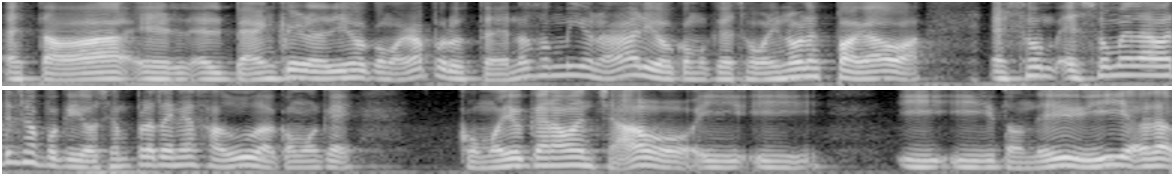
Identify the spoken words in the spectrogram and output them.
estaba el, el banker le dijo como acá, pero ustedes no son millonarios, como que el sobrino les pagaba. Eso, eso me daba risa porque yo siempre tenía esa duda, como que cómo ellos ganaban chavo y, y, y, y dónde vivían, o sea,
